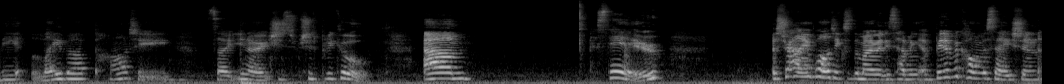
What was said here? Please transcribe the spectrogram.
the Labor Party. So you know she's she's pretty cool. Um, so Australian politics at the moment is having a bit of a conversation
